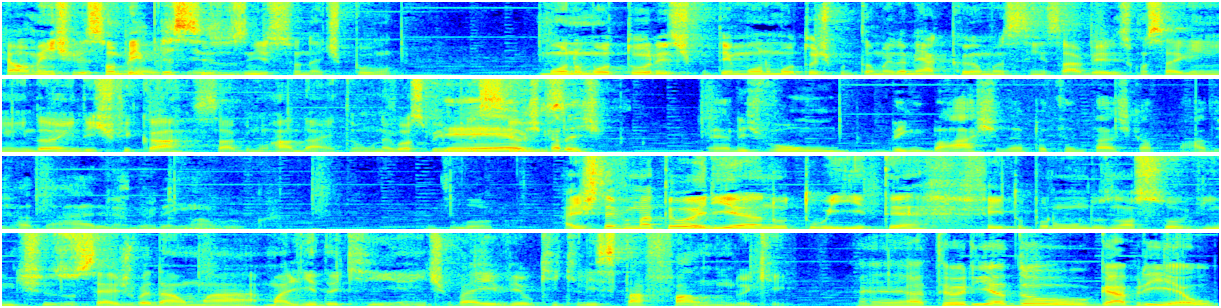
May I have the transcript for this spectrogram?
realmente eles são bem É, precisos nisso, né? Tipo, monomotores, tipo, tem monomotor tipo do tamanho da minha cama, assim, sabe? Eles conseguem ainda identificar, sabe, no radar. Então é um negócio bem É, preciso. os caras, assim. é, eles voam bem baixo, né, pra tentar escapar dos radares. É muito bem, maluco. muito louco. A gente teve uma teoria no Twitter, feito por um dos nossos ouvintes. O Sérgio vai dar uma, uma lida aqui e a gente vai ver o que, que ele está falando aqui. É, a teoria do Gabriel,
